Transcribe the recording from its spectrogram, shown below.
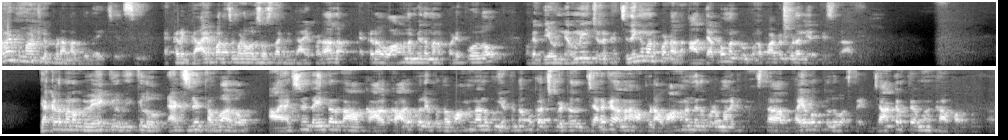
అలాంటి మాటలు ఎప్పుడు అనద్దు దయచేసి ఎక్కడ గాయపరచబడవలసి వస్తే అక్కడ గాయపడాలా? ఎక్కడ వాహనం మీద మనం పడిపోలో? ఒక దేవుడు నిర్ణయించడం ఖచ్చితంగా మనం పడాలి? ఆ దెబ్బ మనకు గుణపాఠం కూడా నేర్పిస్తుంది. ఎక్కడ మనం వెహికల్ వెహికల్ యాక్సిడెంట్ అవ్వాలో ఆ యాక్సిడెంట్ అయిన తర్వాత ఆ కా- కారుకు లేకపోతే వాహనాలకు వాహనానికి ఎంత డబ్బు ఖర్చు పెట్టాలో జరగాల? అప్పుడు ఆ వాహనం మీద కూడా మనకి కాస్త భయభక్తులు వస్తాయి. జాగ్రత్తగా మనం కాపాడుకుంటాం.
